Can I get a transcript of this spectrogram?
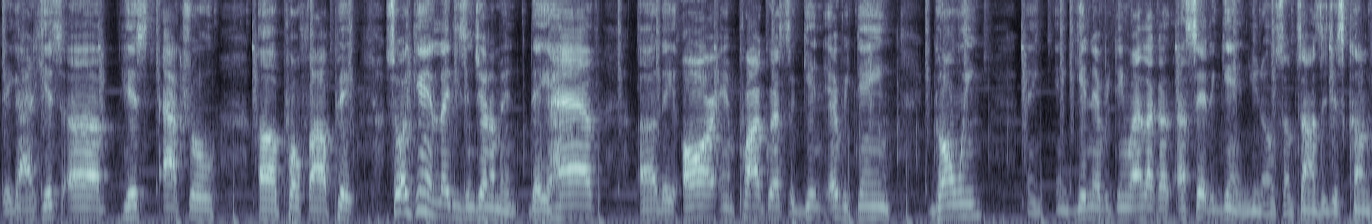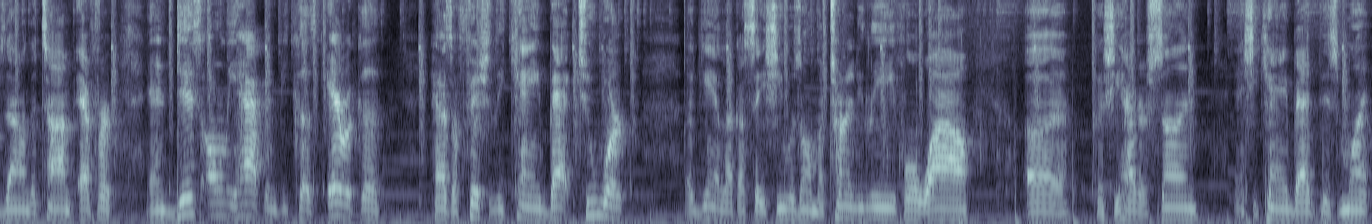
they got his uh his actual uh profile pic. So again, ladies and gentlemen, they have uh they are in progress of getting everything going and, and getting everything right. Like I, I said again, you know, sometimes it just comes down to time, effort, and this only happened because Erica has officially came back to work. Again, like I say, she was on maternity leave for a while uh because she had her son and she came back this month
